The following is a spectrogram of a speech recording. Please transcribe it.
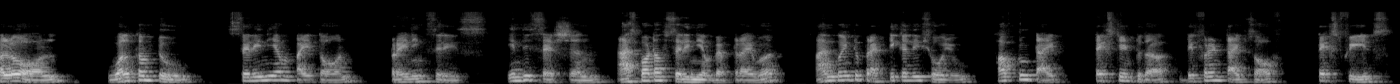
Hello all, welcome to Selenium Python training series. In this session, as part of Selenium WebDriver, I'm going to practically show you how to type text into the different types of text fields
